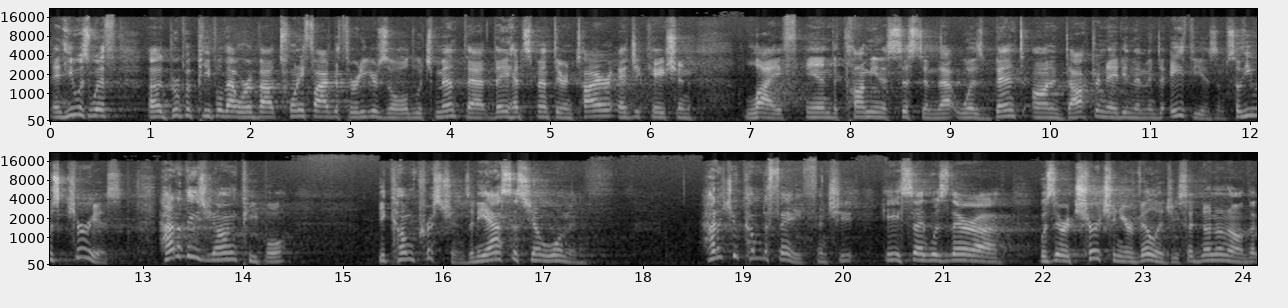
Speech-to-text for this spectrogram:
And he was with a group of people that were about 25 to 30 years old, which meant that they had spent their entire education life in the communist system that was bent on indoctrinating them into atheism. So he was curious how did these young people become Christians? And he asked this young woman, How did you come to faith? And she, he said, Was there a was there a church in your village? He said, No, no, no. The,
